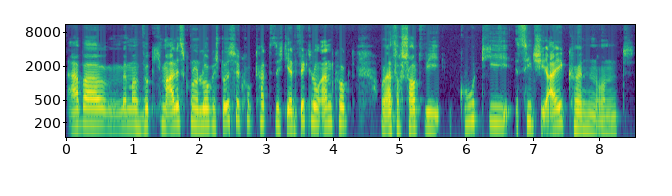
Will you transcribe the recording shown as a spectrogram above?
Aber wenn man wirklich mal alles chronologisch durchgeguckt hat, sich die Entwicklung anguckt und einfach schaut, wie gut die CGI können und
